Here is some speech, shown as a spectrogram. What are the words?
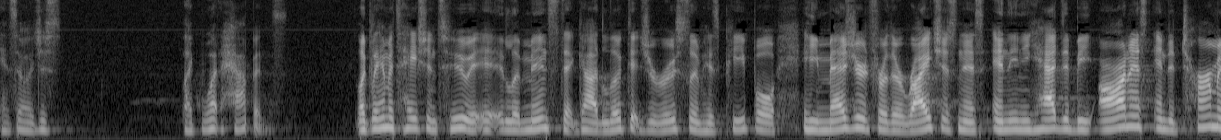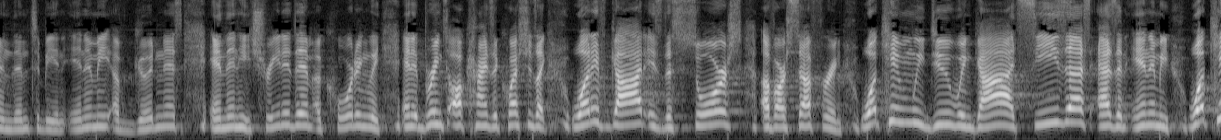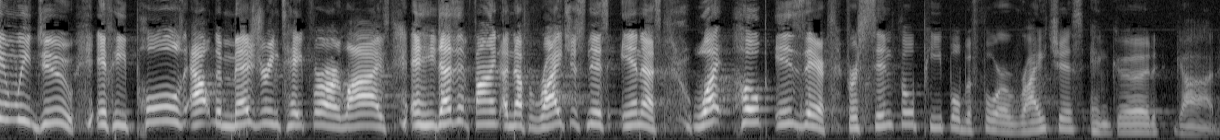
And so it just, like, what happens? Like Lamentation 2, it, it, laments that God looked at Jerusalem, his people, he measured for their righteousness, and then he had to be honest and determine them to be an enemy of goodness, and then he treated them accordingly. And it brings all kinds of questions like, what if God is the source of our suffering? What can we do when God sees us as an enemy? What can we do if he pulls out the measuring tape for our lives and he doesn't find enough righteousness in us? What hope is there for sinful sinful people before a righteous and good God.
